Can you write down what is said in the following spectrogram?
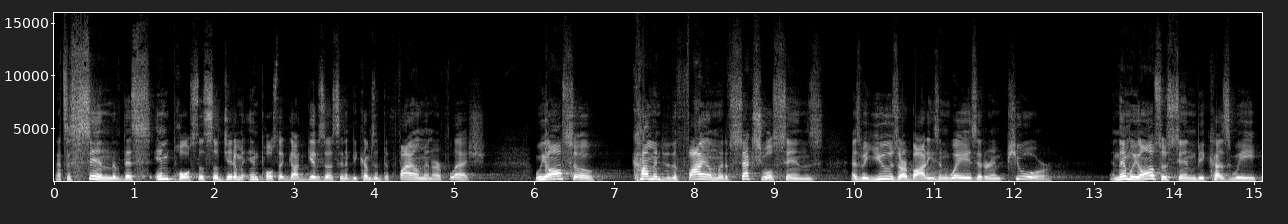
that's a sin of this impulse, this legitimate impulse that God gives us, and it becomes a defilement in our flesh. We also come into the defilement of sexual sins as we use our bodies in ways that are impure. And then we also sin because we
